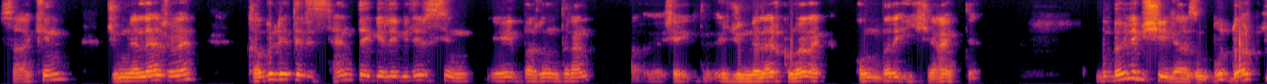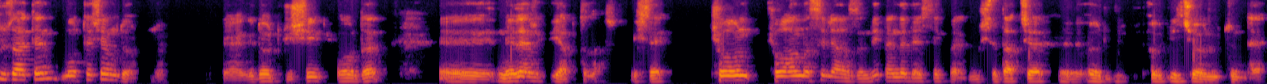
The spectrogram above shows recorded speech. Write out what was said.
sakin cümleler ve kabul ederiz sen de gelebilirsin barındıran e, şey cümleler kurarak onları ikna etti. Bu böyle bir şey lazım. Bu dörtlü zaten muhteşem dörtlü. Yani dört kişi orada e, neler yaptılar. İşte çoğun çoğalması lazım diye ben de destek verdim. İşte Datça e, örgü, ilçe örgütünde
